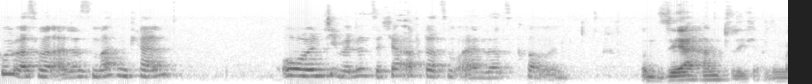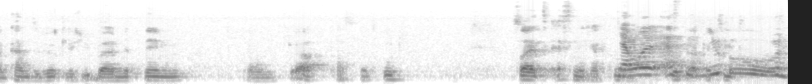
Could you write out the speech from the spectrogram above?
Cool, was man alles machen kann. Und die wird jetzt sicher öfter zum Einsatz kommen. Und sehr handlich. Also man kann sie wirklich überall mitnehmen. Und ja, passt ganz gut. So, jetzt essen. Ich Jawohl, Essen, juhu!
